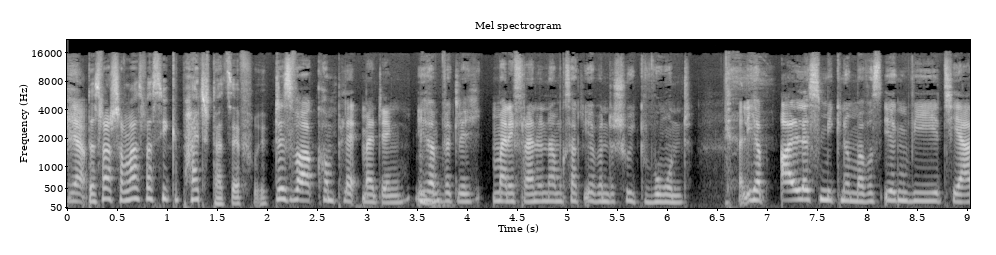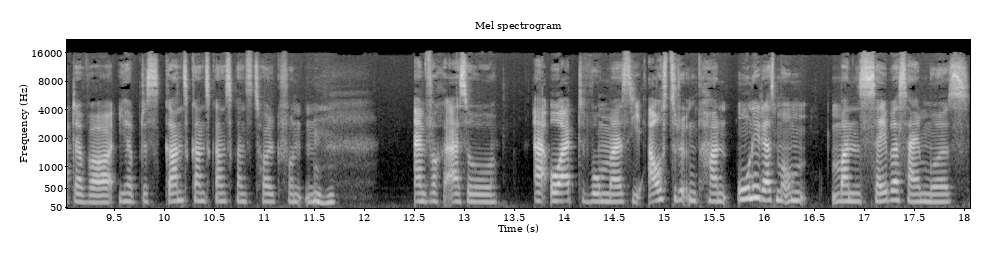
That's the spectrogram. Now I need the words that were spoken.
Ja. Das war schon was, was sie gepeitscht hat, sehr früh. Das war komplett mein Ding. Ich habe wirklich, meine Freundinnen haben gesagt, ich habe in der Schule gewohnt. Weil ich habe alles mitgenommen, was irgendwie Theater war. Ich habe das ganz, ganz, ganz, ganz toll gefunden. Einfach also ein Ort, wo man sich ausdrücken kann, ohne dass man um man selber sein muss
